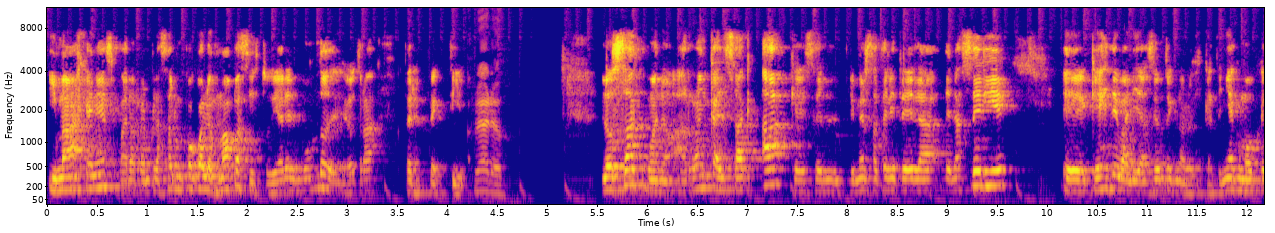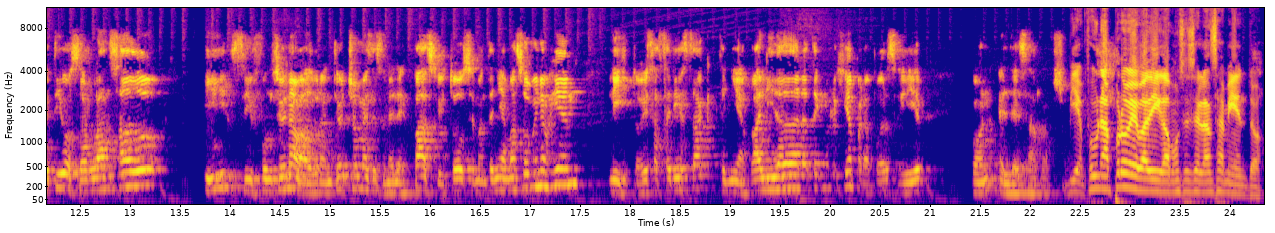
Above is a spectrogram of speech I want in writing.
imágenes para reemplazar un poco los mapas y estudiar el mundo desde otra perspectiva. Claro. Los SAC, bueno, arranca el SAC A, que es el primer satélite de la, de la serie, eh, que es de validación tecnológica. Tenía como objetivo ser lanzado y si funcionaba durante ocho meses en el espacio y todo se mantenía más o menos bien, listo, esa serie SAC tenía validada la tecnología para poder seguir con el desarrollo. Bien, fue una prueba, digamos, ese lanzamiento.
